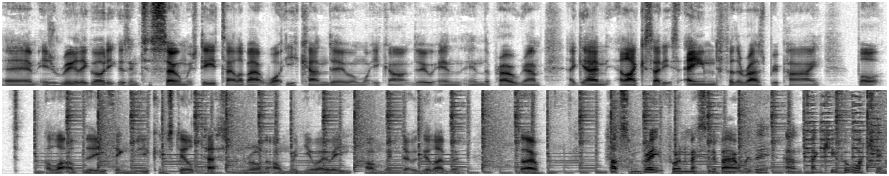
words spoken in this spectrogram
um, is really good. It goes into so much detail about what you can do and what you can't do in, in the program. Again, like I said, it's aimed for the Raspberry Pi, but a lot of the things you can still test and run on WinUAE on Windows 11. So have some great fun messing about with it, and thank you for watching.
